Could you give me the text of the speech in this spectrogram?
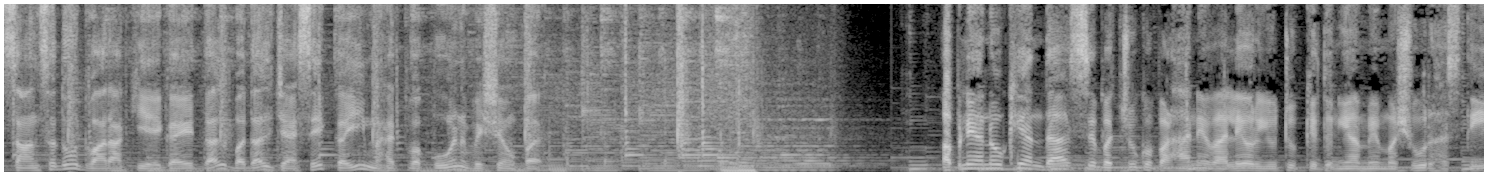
सांसदों द्वारा किए गए दल बदल जैसे कई महत्वपूर्ण विषयों पर। अपने अनोखे अंदाज से बच्चों को पढ़ाने वाले और यूट्यूब की दुनिया में मशहूर हस्ती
